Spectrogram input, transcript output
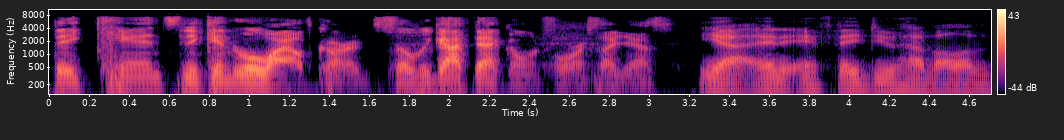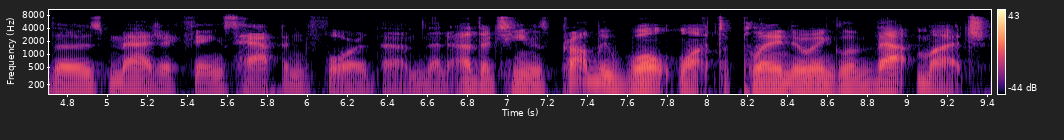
they can sneak into a wild card. So we got that going for us, I guess. Yeah, and if they do have all of those magic things happen for them, then other teams probably won't want to play New England that much,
